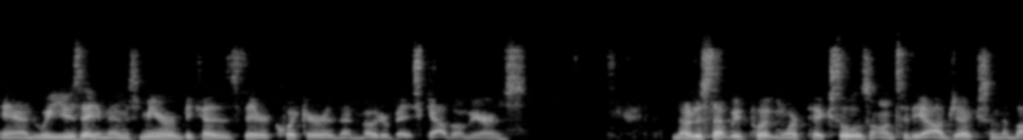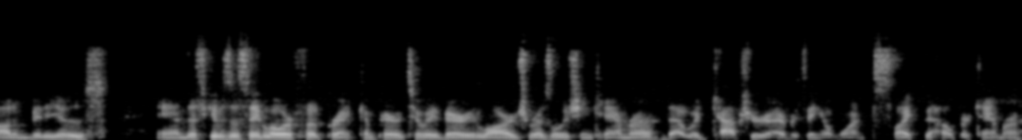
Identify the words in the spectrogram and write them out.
And we use a MEMS mirror because they're quicker than motor-based Galvo mirrors. Notice that we put more pixels onto the objects in the bottom videos and this gives us a lower footprint compared to a very large resolution camera that would capture everything at once, like the helper camera.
